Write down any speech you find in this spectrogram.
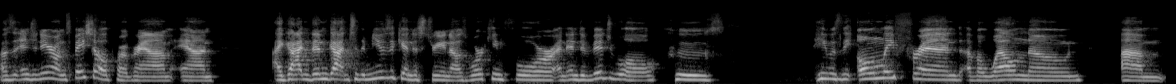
I was an engineer on the space shuttle program and i got then got into the music industry and i was working for an individual who's he was the only friend of a well-known um,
